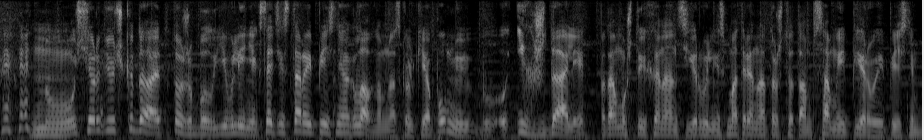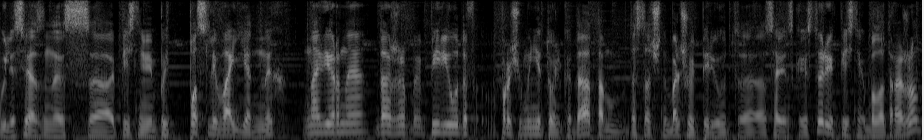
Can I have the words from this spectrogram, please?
Ну, сердючка, да, это тоже было явление. Кстати, старые песни о главном, насколько я помню, их ждали, потому что их анонсировали, несмотря на то, что там самые первые песни были связаны с э, песнями послевоенных, наверное, даже периодов. Впрочем, и не только, да, там достаточно большой период э, советской истории в песнях был отражен,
